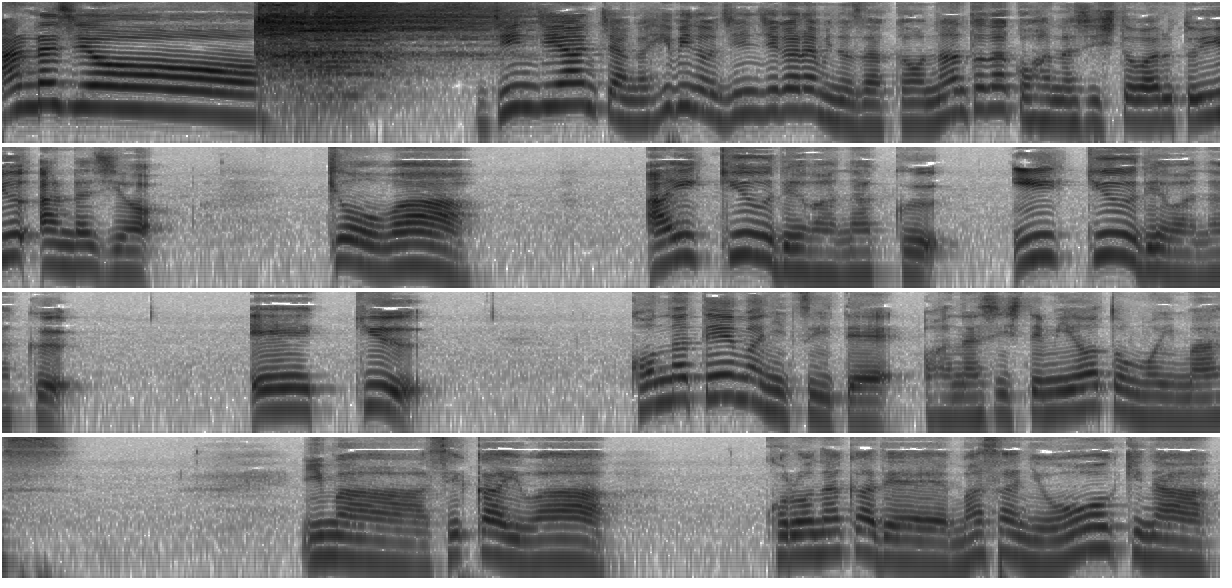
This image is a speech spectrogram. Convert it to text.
アンラジオ人事アンちゃんが日々の人事絡みの雑貨をなんとなくお話しして終わるというアンラジオ。今日は IQ ではなく EQ ではなく AQ こんなテーマについてお話ししてみようと思います。今、世界はコロナ禍でまさに大きな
